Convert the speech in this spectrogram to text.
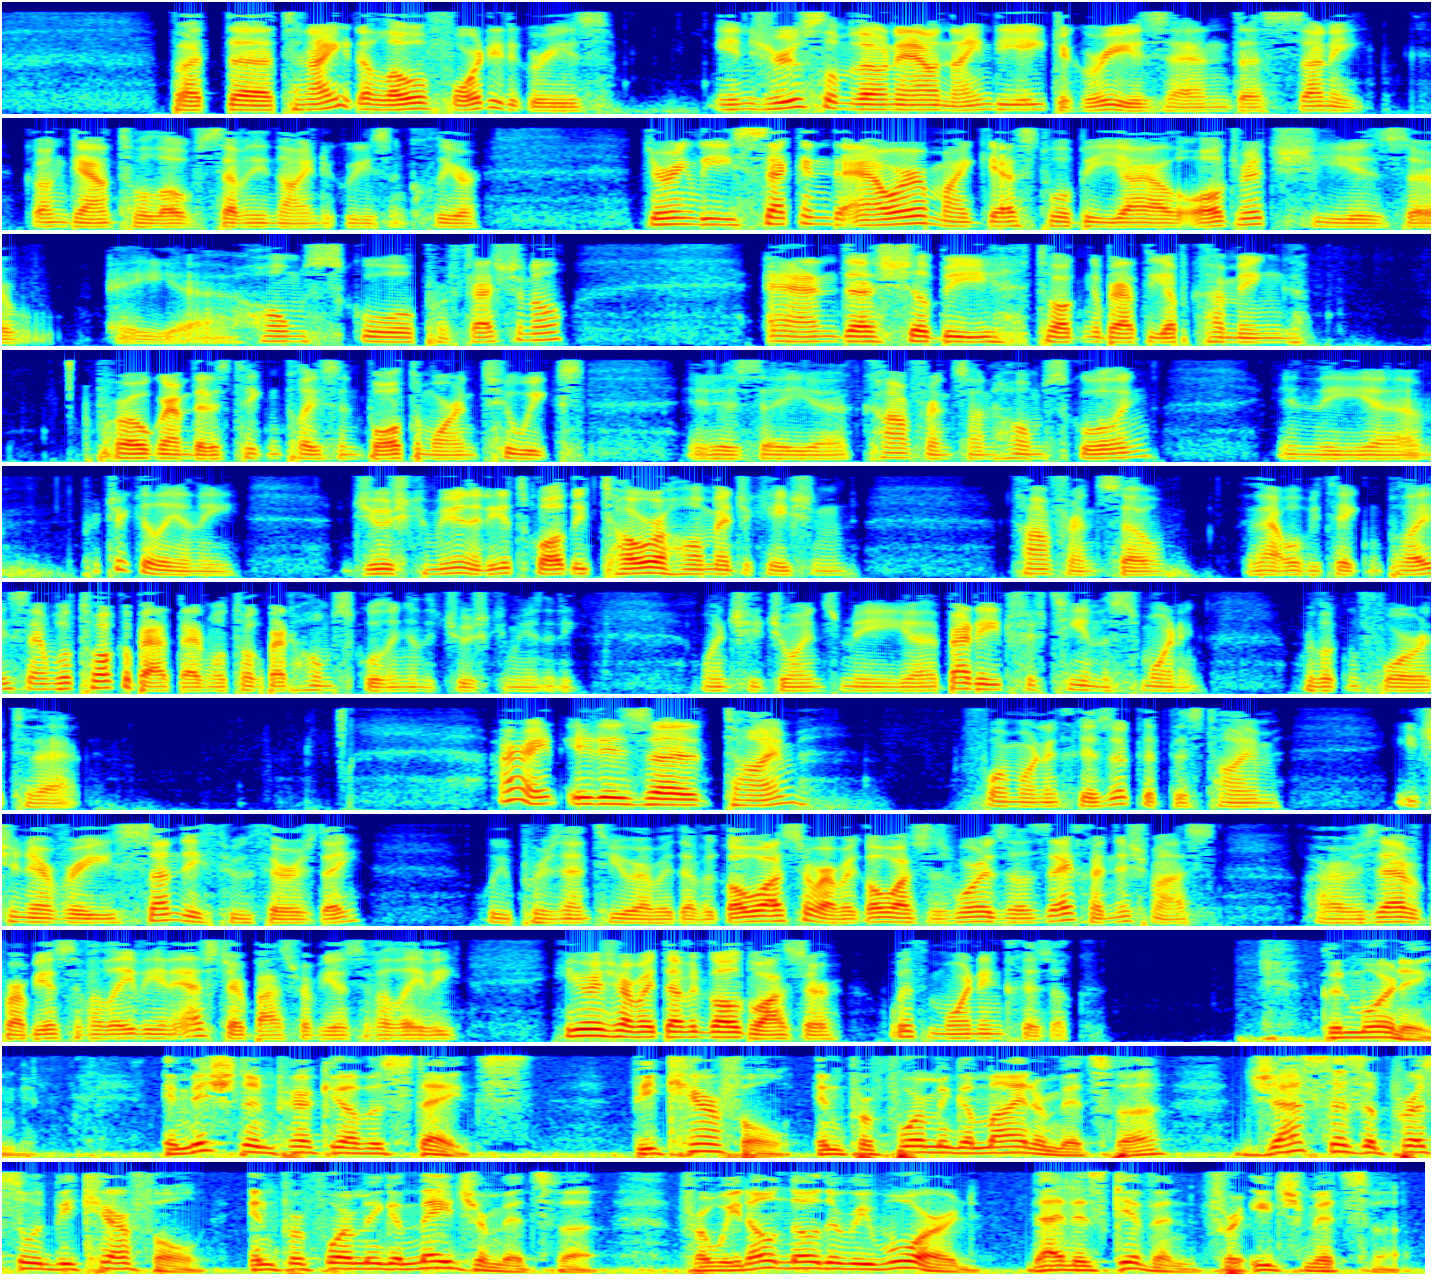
But uh, tonight, a low of 40 degrees. In Jerusalem, though, now 98 degrees and uh, sunny, going down to a low of 79 degrees and clear. During the second hour, my guest will be Yael Aldrich. She is a, a uh, homeschool professional, and uh, she'll be talking about the upcoming program that is taking place in Baltimore in two weeks. It is a uh, conference on homeschooling in the, uh, particularly in the Jewish community. It's called the Torah Home Education Conference. So that will be taking place, and we'll talk about that. And we'll talk about homeschooling in the Jewish community when she joins me uh, about 8:15 this morning. We're looking forward to that. All right, it is uh, time for morning chizuk. At this time, each and every Sunday through Thursday, we present to you Rabbi David Goldwasser. Rabbi Goldwasser's words, Elzecha Nishmas, Harav Zev, Rabbi Yosef Alevi, and Esther Bas Rabbi Yosef Alevi. Here is Rabbi David Goldwasser with Morning Chizuk. Good morning. In Mishnah in Pirkei Avos states, be careful in performing a minor mitzvah, just as a person would be careful in performing a major mitzvah, for we don't know the reward that is given for each mitzvah.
